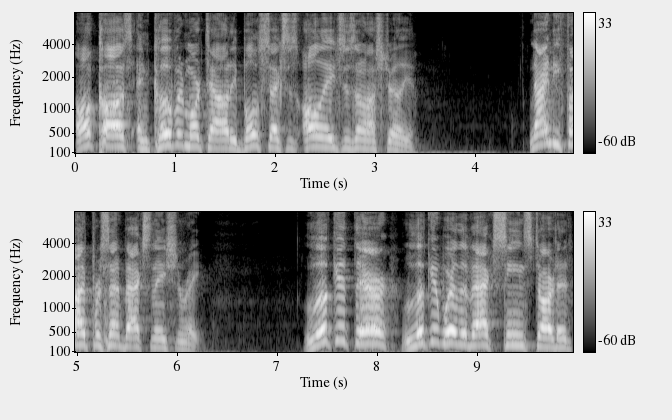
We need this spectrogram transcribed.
all cause and COVID mortality, both sexes, all ages in Australia. 95% vaccination rate. Look at their, look at where the vaccine started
